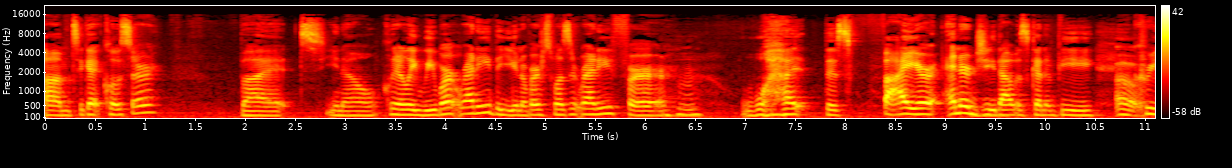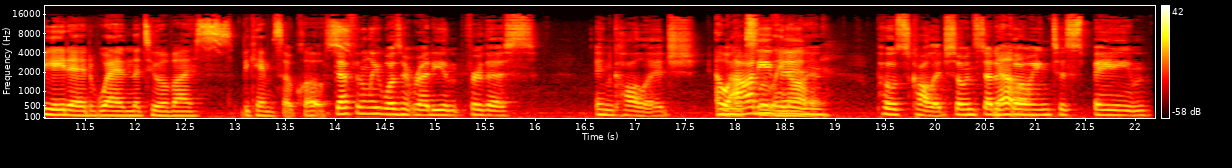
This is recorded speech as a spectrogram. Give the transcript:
um, to get closer, but you know, clearly we weren't ready. The universe wasn't ready for what this fire energy that was going to be Oh. created when the two of us became so close. definitely wasn't ready for this in college. Oh, absolutely not. Post college. So instead of No. going to Spain,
